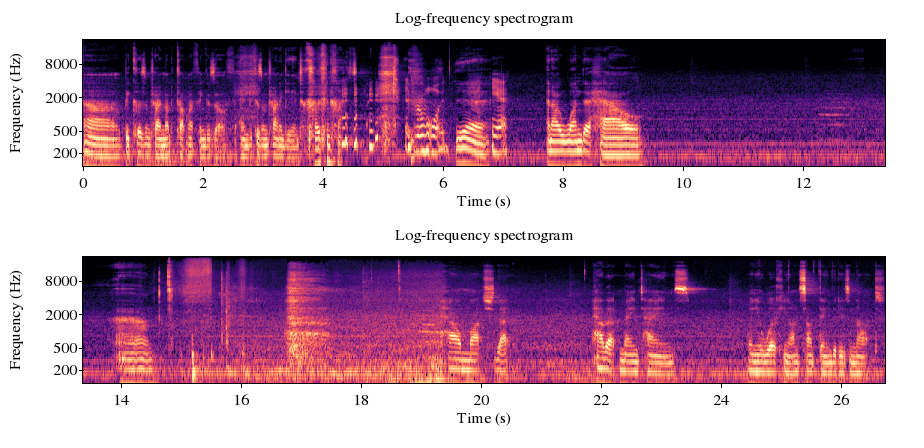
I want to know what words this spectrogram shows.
Uh, because I'm trying not to cut my fingers off, and because I'm trying to get into coconut. There's reward. yeah. Yeah. And I wonder how. Um, how much that. How that maintains when you're working on something that is not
